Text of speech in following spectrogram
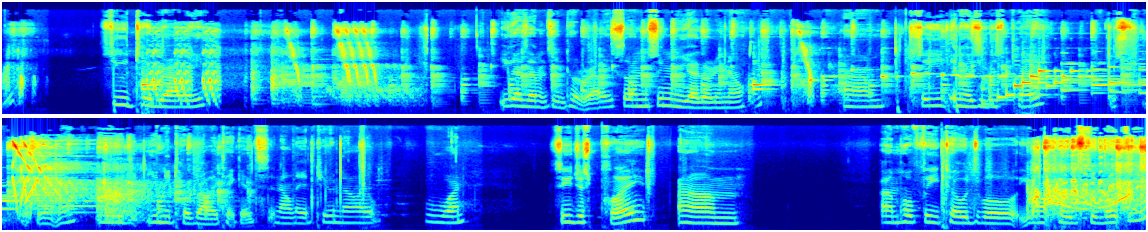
Let's do Toad Rally. You guys haven't seen Toad Rally, so I'm assuming you guys already know. Um, so you, anyways, you just play. You need, you need Rally tickets, and I only had two, now I one. So you just play. Um, um, hopefully Toads will, you want Toads to vote for you.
